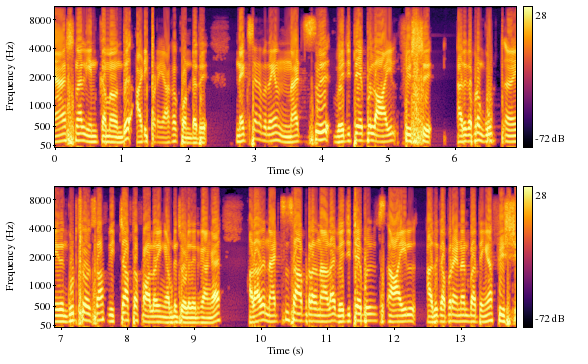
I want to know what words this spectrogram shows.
நேஷனல் இன்கமை வந்து அடிப்படையாக கொண்டது. நெக்ஸ்ட் என்ன பார்த்தீங்கன்னா நட்ஸு வெஜிடேபிள் ஆயில் ஃபிஷ்ஷு அதுக்கப்புறம் குட் uh, இது good source of which of the following அப்படின்னு சொல்லியிருக்காங்க. அதாவது நட்ஸ் சாப்பிட்றதுனால வெஜிடபிள்ஸ் ஆயில் அதுக்கப்புறம் என்னென்னு பார்த்தீங்கன்னா ஃபிஷ்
